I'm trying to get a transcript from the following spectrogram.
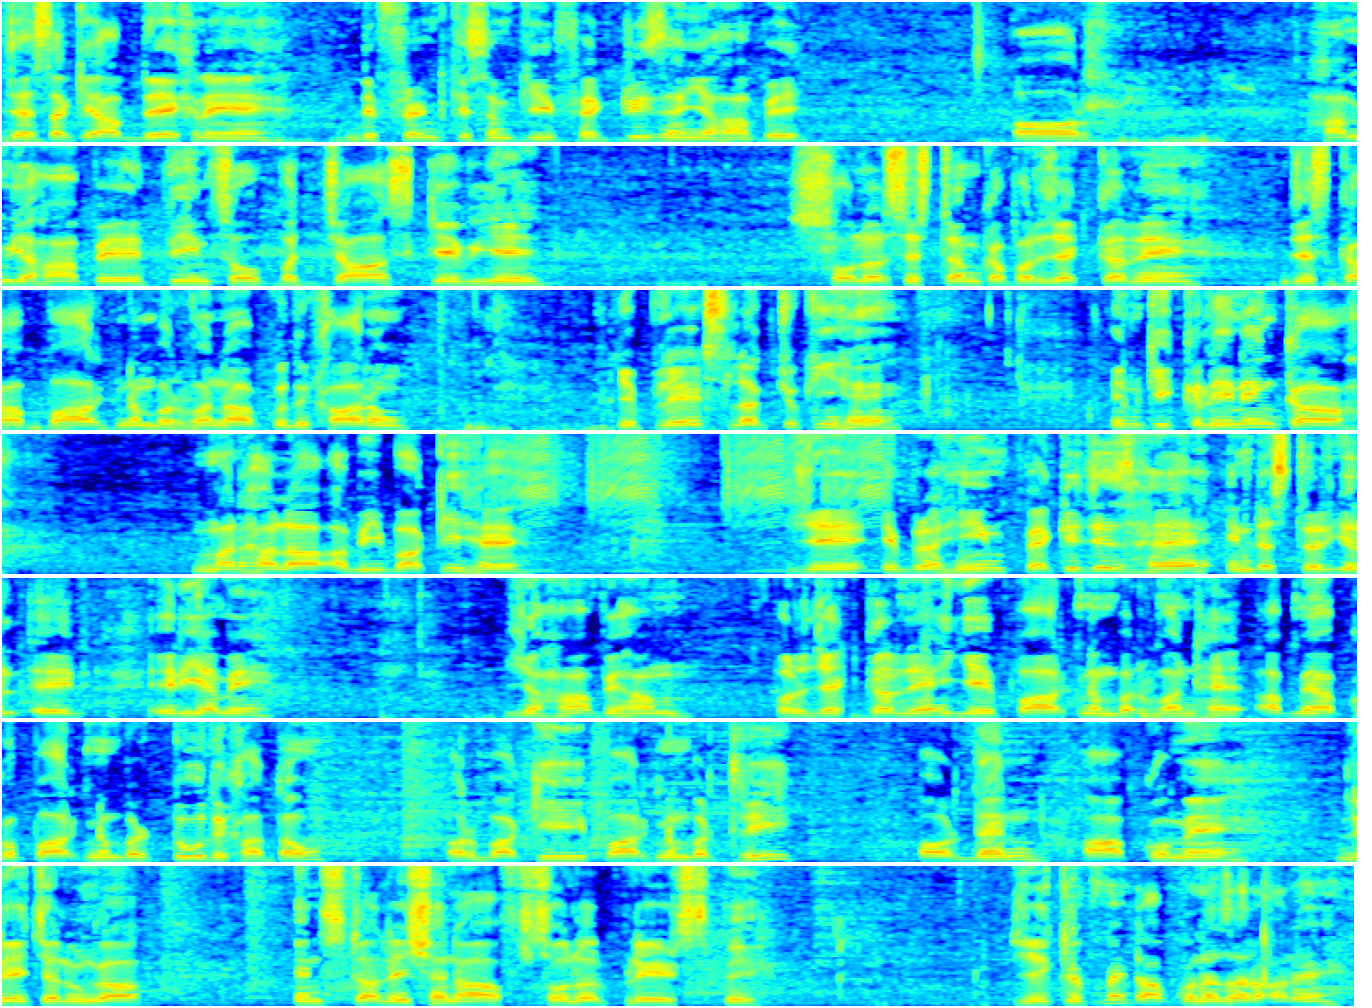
جیسا کہ آپ دیکھ رہے ہیں ڈفرینٹ قسم کی فیکٹریز ہیں یہاں پہ۔ اور ہم یہاں پہ تین سو پچاس K V A solar system کا پروجیکٹ کر رہے ہیں، جس کا پارک نمبر ون آپ کو دکھا رہا ہوں۔ یہ پلیٹس لگ چکی ہیں۔ ان کی کلیننگ کا مرحلہ ابھی باقی ہے۔ یہ ابراہیم پیکیجز ہے انڈسٹریل ایریا میں۔ یہاں پہ ہم پروجیکٹ کر رہے ہیں، یہ پارک نمبر ون ہے۔ اب میں آپ کو پارک نمبر ٹو دکھاتا ہوں اور باقی پارک نمبر تھری اور دین آپ کو میں لے چلوں گا انسٹالیشن آف سولر پلیٹس پہ۔ یہ اکوپمنٹ آپ کو نظر آ رہے ہیں۔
